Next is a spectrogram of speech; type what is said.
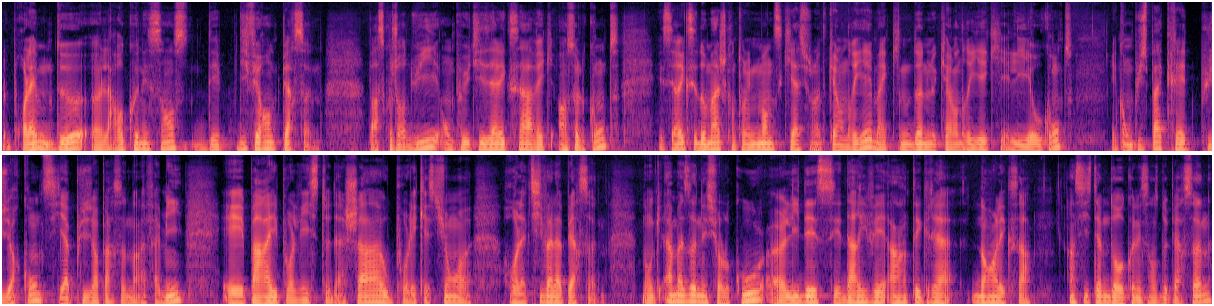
le problème de la reconnaissance des différentes personnes. Parce qu'aujourd'hui, on peut utiliser Alexa avec un seul compte. Et c'est vrai que c'est dommage quand on lui demande ce qu'il y a sur notre calendrier, bah, qu'il nous donne le calendrier qui est lié au compte et qu'on ne puisse pas créer plusieurs comptes s'il y a plusieurs personnes dans la famille. Et pareil pour les listes d'achat ou pour les questions euh, relatives à la personne. Donc Amazon est sur le coup. Euh, l'idée, c'est d'arriver à intégrer dans Alexa un système de reconnaissance de personnes.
